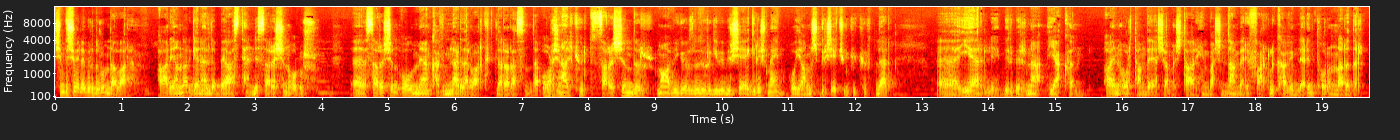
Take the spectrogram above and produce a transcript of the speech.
Şimdi şöyle bir durum da var. Aryanlar genelde beyaz tenli sarışın olur e, sarışın olmayan kavimler de var Kürtler arasında. Orijinal Kürt sarışındır, mavi gözlüdür gibi bir şeye girişmeyin. O yanlış bir şey çünkü Kürtler e, yerli, birbirine yakın, aynı ortamda yaşamış, tarihin başından beri farklı kavimlerin torunlarıdır.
